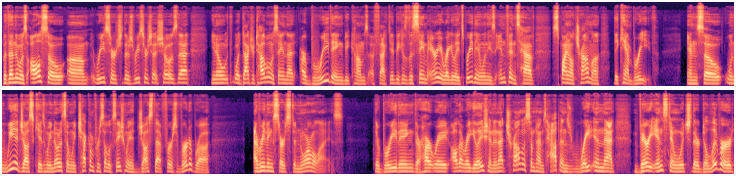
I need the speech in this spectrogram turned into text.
But then there was also um, research. There's research that shows that, you know, what Dr. Taubman was saying, that our breathing becomes affected because the same area regulates breathing. And when these infants have spinal trauma, they can't breathe. And so when we adjust kids, and we notice when we check them for subluxation, we adjust that first vertebra, everything starts to normalize their breathing, their heart rate, all that regulation. And that trauma sometimes happens right in that very instant in which they're delivered.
